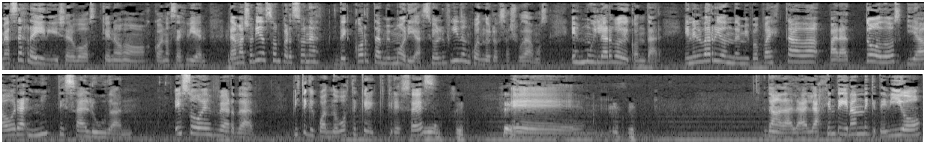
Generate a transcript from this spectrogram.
me haces reír, Guillermo, vos, que nos conoces bien. La mayoría son personas de corta memoria, se olvidan cuando los ayudamos. Es muy largo de contar. En el barrio donde mi papá estaba, para todos, y ahora ni te saludan. Eso es verdad. Viste que cuando vos te creces, eh, nada, la, la gente grande que te vio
